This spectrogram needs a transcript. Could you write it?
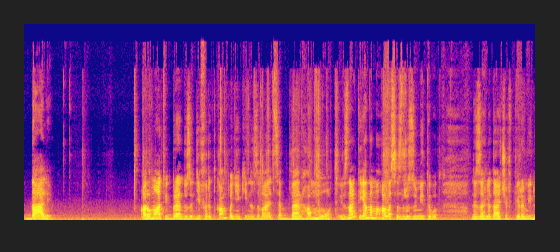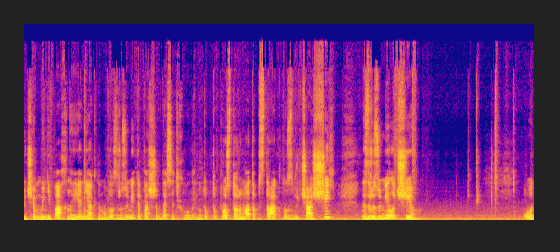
Далі. Аромат від бренду The Different Company, який називається Бергамот. І знаєте, я намагалася зрозуміти, от, не заглядаючи в піраміду, чим мені пахне, я ніяк не могла зрозуміти перших 10 хвилин. Ну, тобто, просто аромат абстрактно звучащий, незрозуміло чим. От.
